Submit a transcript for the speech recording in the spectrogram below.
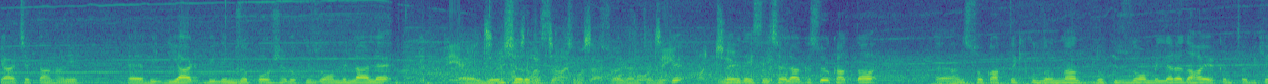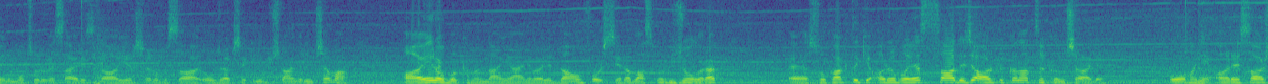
Gerçekten hani e, bir diğer bildiğimiz o Porsche 911'lerle e, yarış arabası için söylenen tabii ki. Neredeyse hiç alakası yok. Hatta e, hani sokaktaki kullanılan 911'lere daha yakın. Tabii ki hani motoru vesairesi daha yarış arabası olacak şekilde güçlendirilmiş ama aero bakımından yani böyle downforce yere basma gücü olarak e, sokaktaki arabaya sadece arka kanat takılmış hali o hani RSR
